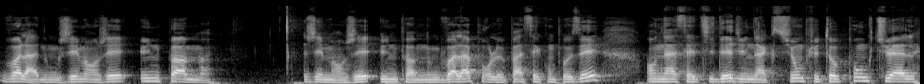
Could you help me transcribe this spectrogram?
Voilà, donc j'ai mangé une pomme. J'ai mangé une pomme. Donc voilà pour le passé composé on a cette idée d'une action plutôt ponctuelle.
